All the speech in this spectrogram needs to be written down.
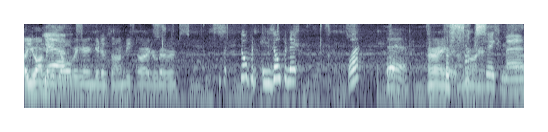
Oh, you want me Yeah. to go over here and get a zombie card or whatever? Receive the send He's open. He's open it. What? There. Alright, For fuck's sake, man.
